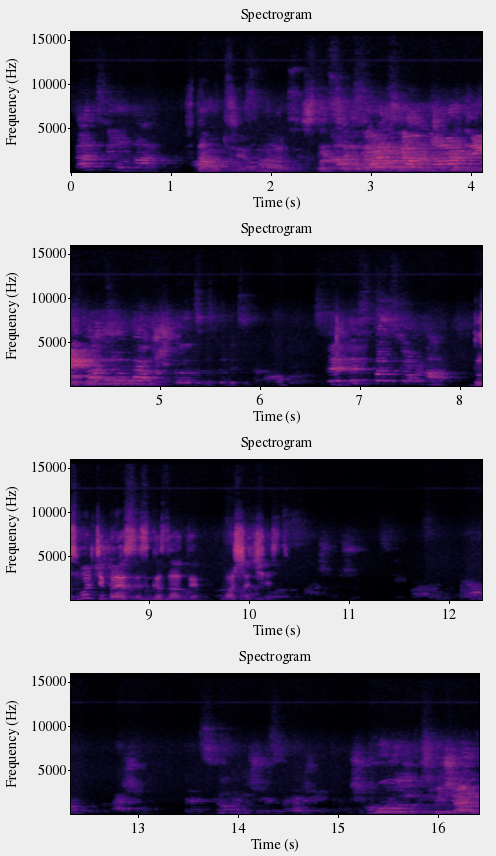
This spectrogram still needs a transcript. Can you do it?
Стаціонарна. Стаціонарний. Стаціонарний. Шановний прокурор, ви- Це Дозвольте пресі сказати, ваша честь. мережу інтернету. Звичайно.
